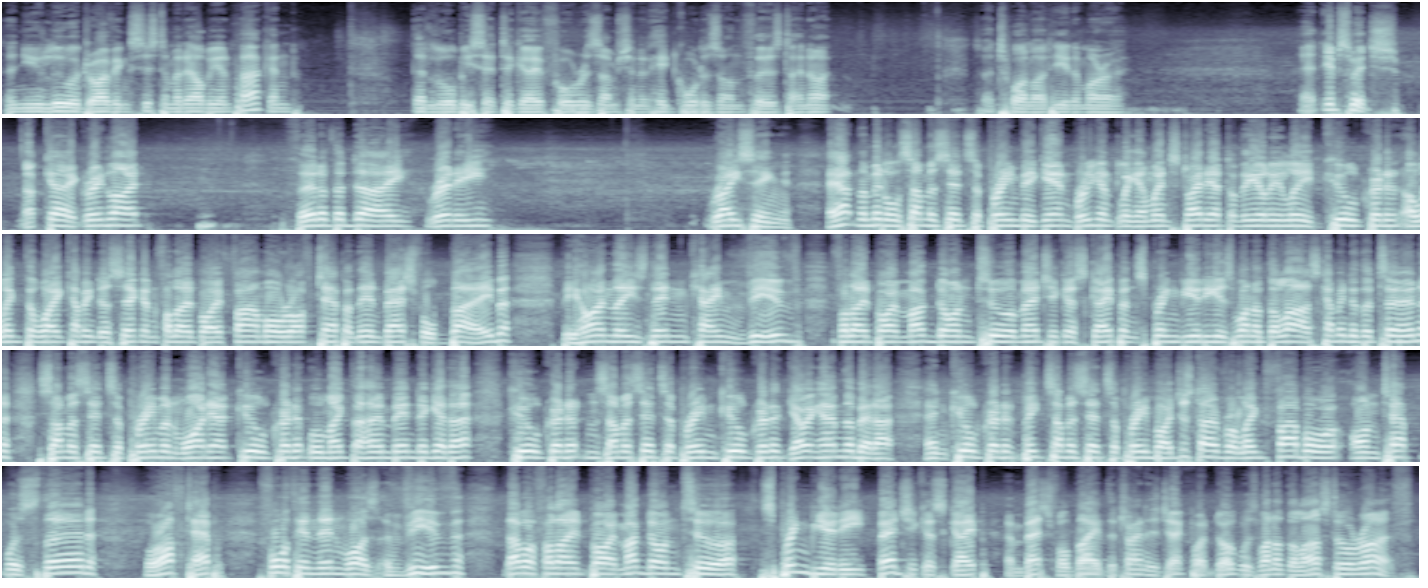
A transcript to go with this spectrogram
the new lure driving system at Albion Park, and that'll all be set to go for resumption at headquarters on Thursday night. So twilight here tomorrow at Ipswich. Okay, green light. Third of the day, ready. Racing out in the middle, Somerset Supreme began brilliantly and went straight out to the early lead. Cool Credit a length away, coming to second, followed by Far More Off Tap and then Bashful Babe. Behind these then came Viv, followed by Mugged On Tour, Magic Escape, and Spring Beauty is one of the last. Coming to the turn, Somerset Supreme and Wide Out Cool Credit will make the home bend together. Cool Credit and Somerset Supreme, Cool Credit going home the better, and Cool Credit beat Somerset Supreme by just over a length. Far More On Tap was third or off tap. Fourth in then was Viv. They were followed by Mugged On Tour, Spring Beauty, Magic Escape, and Bashful Babe. The trainer's jackpot dog was one of the last to arrive.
